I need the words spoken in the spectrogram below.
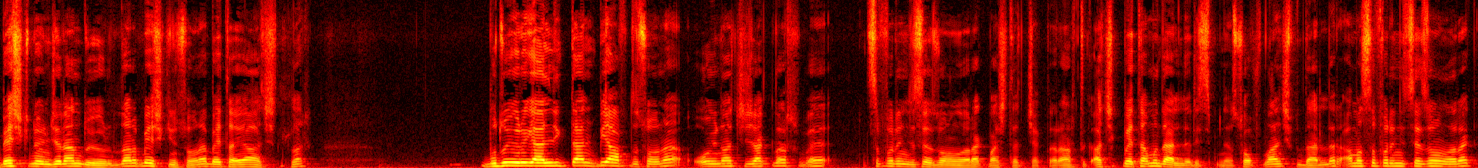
5 gün önceden duyurdular. 5 gün sonra betayı açtılar. Bu duyuru geldikten bir hafta sonra oyunu açacaklar ve sıfırıncı sezon olarak başlatacaklar. Artık açık beta mı derler ismine, soft launch mı derler ama sıfırıncı sezon olarak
